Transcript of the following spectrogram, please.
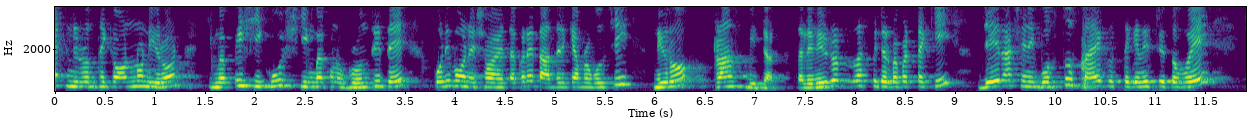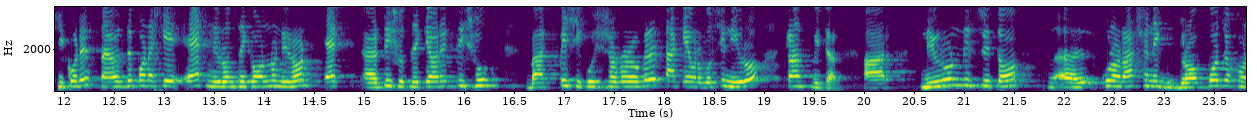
এক নিউরন থেকে অন্য নিউরন কিংবা পেশি কোষ কিংবা কোনো গ্রন্থিতে পরিবহনে সহায়তা করে তাদেরকে আমরা বলছি নিউরো ট্রান্সমিটার তাহলে নিউরো ট্রান্সমিটার ব্যাপারটা কি? যে রাসায়নিক বস্তু স্নায়ু কোষ থেকে নিঃসৃত হয়ে কি করে? স্নায়ুদ্দীপনাকে এক নিউরন থেকে অন্য নিউরন, এক টিস্যু থেকে আরেক টিস্যু বা পেশি কোষে সরবরাহ করে তাকে আমরা বলছি নিউরো ট্রান্সমিটার আর নিউরন নিঃসৃত কোন রাসায়নিক দ্রব্য যখন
